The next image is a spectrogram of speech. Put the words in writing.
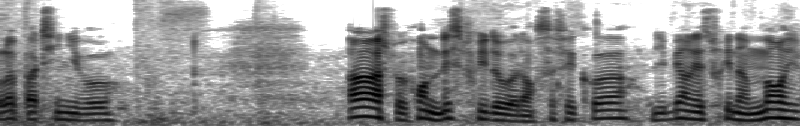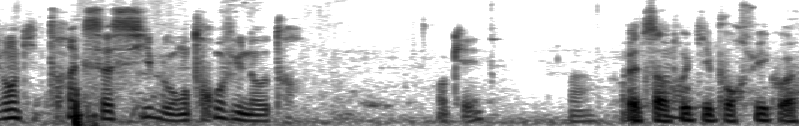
Le petit niveau. Ah, je peux prendre l'esprit d'eau, alors ça fait quoi? Libère l'esprit d'un mort-vivant qui traque sa cible ou on trouve une autre. Ok. Voilà. En fait, c'est un truc qui poursuit quoi.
